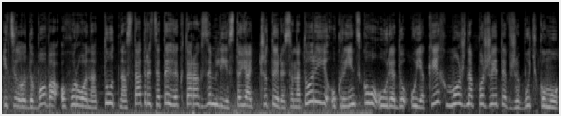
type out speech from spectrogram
і цілодобова охорона. Тут на 130 гектарах землі стоять чотири санаторії українського уряду, у яких можна пожити вже будь-кому.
